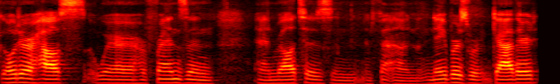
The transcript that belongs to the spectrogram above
go to her house where her friends and, and relatives and, and, and neighbors were gathered,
